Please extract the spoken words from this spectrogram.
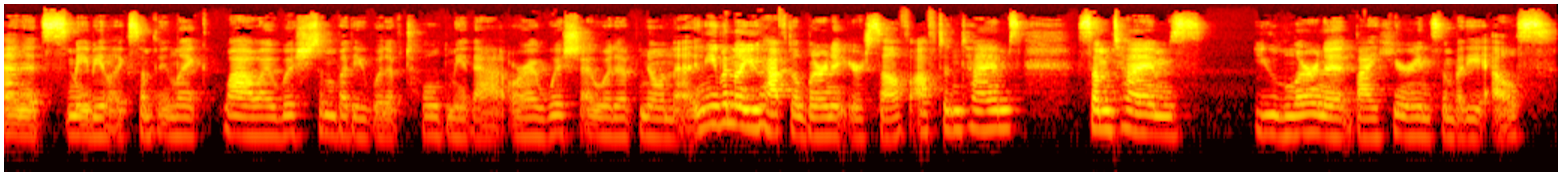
and it's maybe like something like, "Wow, I wish somebody would have told me that," or "I wish I would have known that." And even though you have to learn it yourself, oftentimes, sometimes you learn it by hearing somebody else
